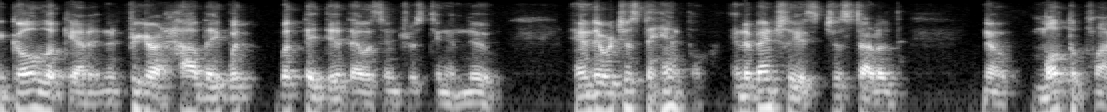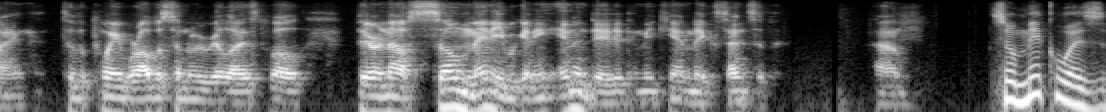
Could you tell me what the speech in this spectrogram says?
and go look at it and figure out how they what what they did that was interesting and new and there were just a handful and eventually it's just started you know multiplying to the point where all of a sudden we realized well there are now so many we're getting inundated and we can't make sense of it um, so Mick was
